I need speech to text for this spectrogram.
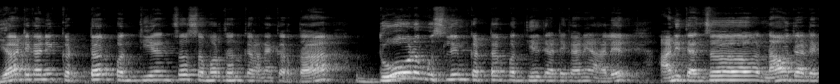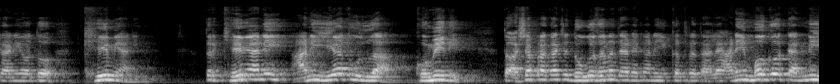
या ठिकाणी कट्टरपंथीयांचं समर्थन करण्याकरता दोन मुस्लिम कट्टरपंथीय त्या ठिकाणी आलेत आणि त्यांचं नाव त्या ठिकाणी होतं खेम यांनी तर खेमयानी आणि इयत उल्ला खोमेनी तर अशा प्रकारचे दोघं जण त्या ठिकाणी एकत्रित आले आणि मग त्यांनी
